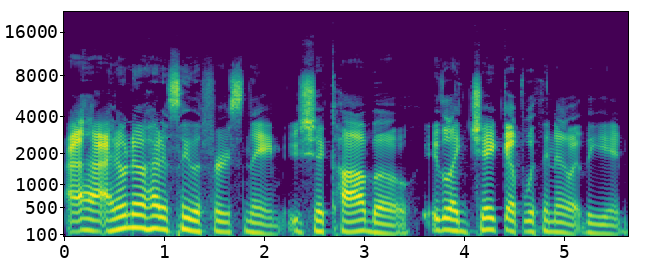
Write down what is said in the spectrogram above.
I, I don't know how to say the first name. Jacobo. It's like Jacob with an O at the end.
